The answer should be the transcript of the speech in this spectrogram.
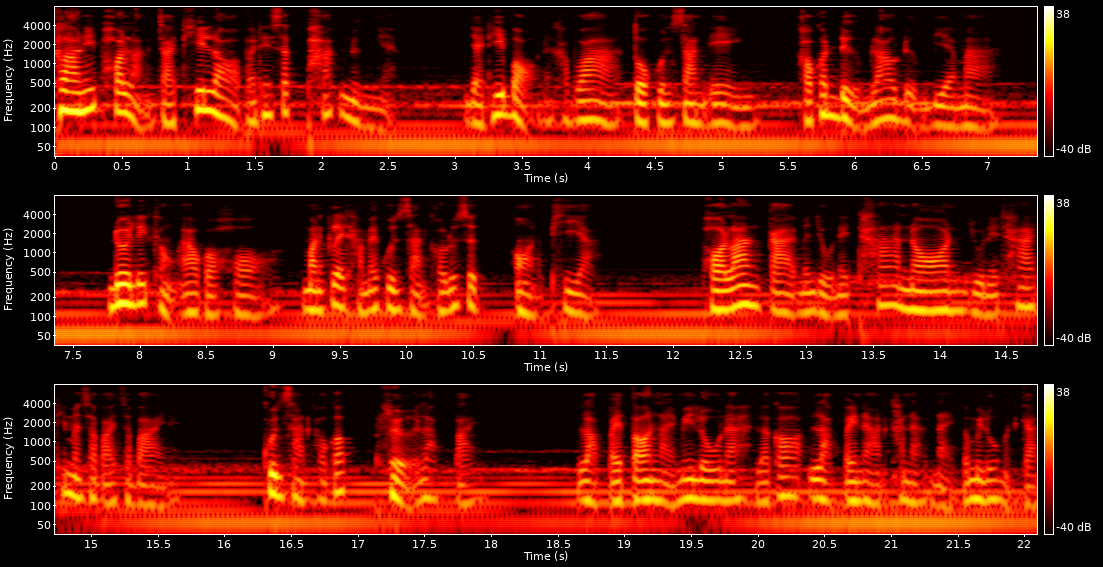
คราวนี้พอหลังจากที่รอไปได้สักพักหนึ่งเนี่ย อย่างที่บอกนะครับว่าตัวคุณซันเองเขาก็ดื่มเหล้าดื่มเบียร์มา ด้วยฤทธิ์ของแอลกอฮอล์มันก็เลยทำให้คุณซันเขารู้สึกอ่อนเพลีย พอร่างกายมันอยู่ในท่านอนอยู่ในท่าที่มันสบายๆเนี่ย คุณซันเขาก็เผลอหลับไป หลับไปตอนไหนไม่รู้นะ แล้วก็หลับไปนานขนาดไหนก็ไม่รู้เหมือนกัน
